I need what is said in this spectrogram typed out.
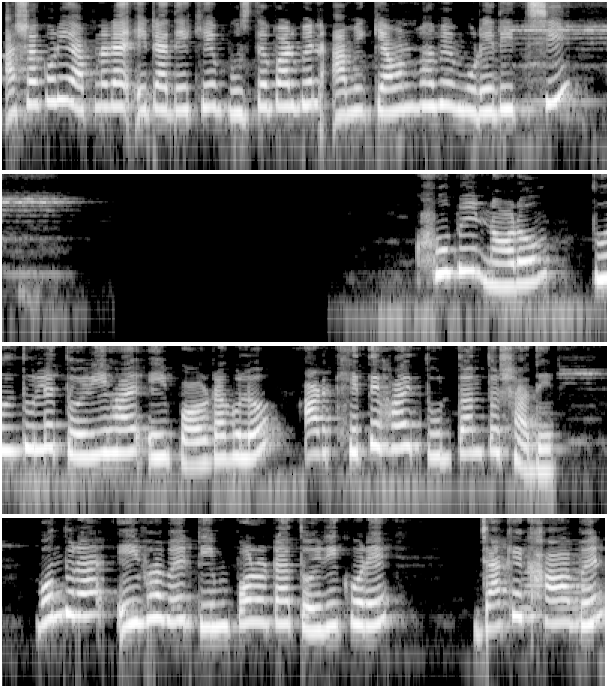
আশা করি আপনারা এটা দেখে বুঝতে পারবেন আমি কেমনভাবে মুড়ে দিচ্ছি। খুবই নরম, তুলতুলে তৈরি হয় এই পরোটাগুলো আর খেতে হয় দুর্দান্ত স্বাদের। বন্ধুরা, এইভাবে ডিম পরোটা তৈরি করে যাকে খাওয়াবেন,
